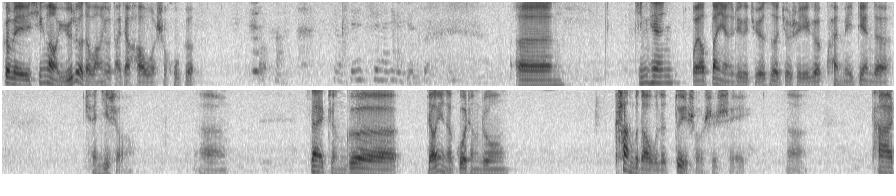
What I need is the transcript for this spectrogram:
各位新浪娱乐的网友，大家好，我是胡歌。好，就先说一下这个角色。呃，今天我要扮演的这个角色就是一个快没电的拳击手。呃，在整个表演的过程中，看不到我的对手是谁啊、他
